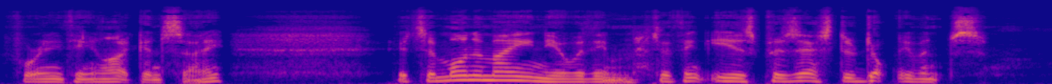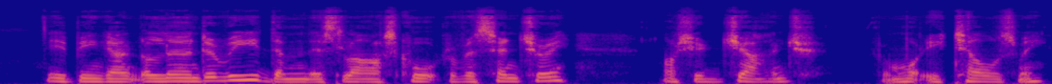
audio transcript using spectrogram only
for anything I can say. It's a monomania with him to think he is possessed of documents. He's been going to learn to read them this last quarter of a century, I should judge, from what he tells me.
